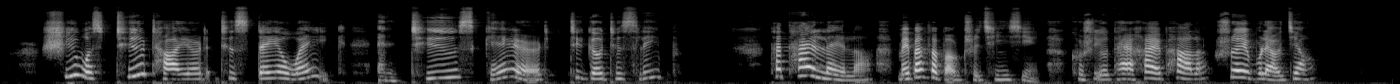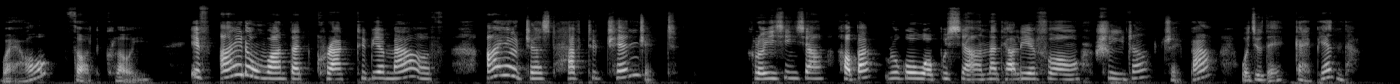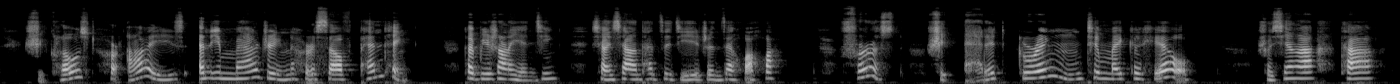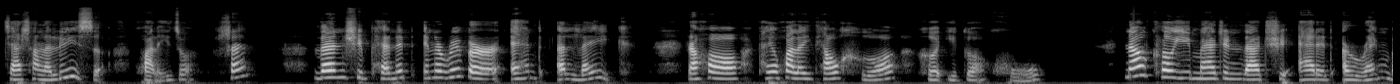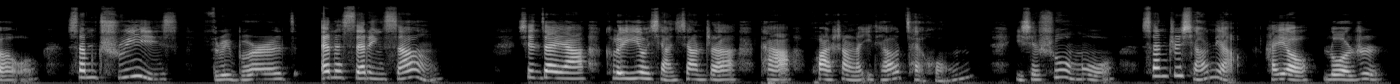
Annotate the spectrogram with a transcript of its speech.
She was too tired to stay awake and too scared to go to sleep. 她太累了，没办法保持清醒，可是又太害怕了，睡不了觉。Well, thought Chloe, if I don't want that crack to be a mouth, I'll just have to change it. 克洛伊心想：“好吧，如果我不想那条裂缝是一张嘴巴，我就得改变它。” She closed her eyes and imagined herself painting. 她闭上了眼睛，想象她自己正在画画。First, she added green to make a hill. 首先啊，她加上了绿色，画了一座 山。Then she painted in a river and a lake. 然后他又画了一条河和一个湖。Now Chloe imagined that she added a rainbow, some trees, three birds, and a setting sun. 现在呀，克洛伊又想象着她画上了一条彩虹、一些树木、三只小鸟，还有落日。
